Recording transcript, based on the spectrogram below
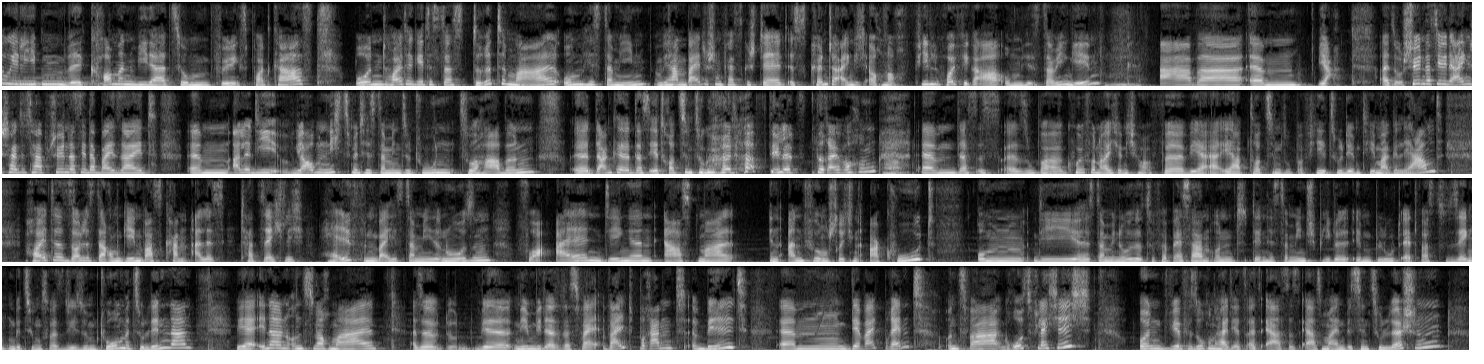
Hallo ihr Lieben, willkommen wieder zum Phoenix Podcast. Und heute geht es das dritte Mal um Histamin. Und wir haben beide schon festgestellt, es könnte eigentlich auch noch viel häufiger um Histamin gehen. Mhm. Aber ähm, ja, also schön, dass ihr wieder eingeschaltet habt, schön, dass ihr dabei seid. Ähm, alle, die glauben, nichts mit Histamin zu tun zu haben, äh, danke, dass ihr trotzdem zugehört habt die letzten drei Wochen. Ja. Ähm, das ist äh, super cool von euch und ich hoffe, wir, ihr habt trotzdem super viel zu dem Thema gelernt. Heute soll es darum gehen, was kann alles tatsächlich helfen bei Histaminosen. Vor allen Dingen erstmal in Anführungsstrichen akut um die Histaminose zu verbessern und den Histaminspiegel im Blut etwas zu senken, beziehungsweise die Symptome zu lindern. Wir erinnern uns nochmal, also wir nehmen wieder das Waldbrandbild. Ähm, der Wald brennt und zwar großflächig und wir versuchen halt jetzt als erstes erstmal ein bisschen zu löschen,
